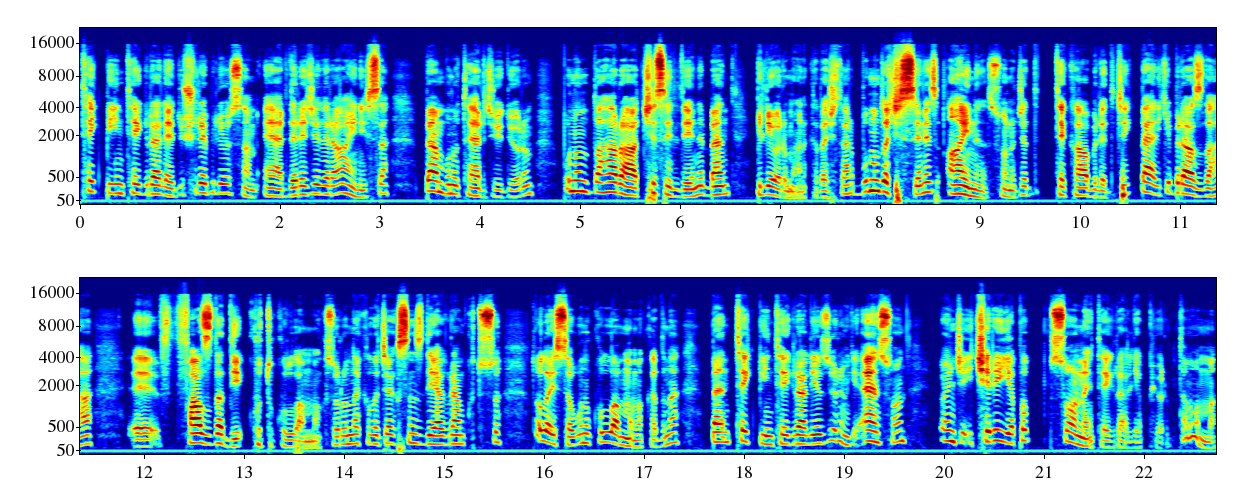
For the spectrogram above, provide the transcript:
tek bir integrale düşürebiliyorsam eğer dereceleri aynıysa ben bunu tercih ediyorum. Bunun daha rahat çizildiğini ben biliyorum arkadaşlar. Bunu da çizseniz aynı sonuca tekabül edecek. Belki biraz daha e, fazla kutu kullanmak zorunda kalacaksınız diyagram kutusu. Dolayısıyla bunu kullanmamak adına ben tek bir integral yazıyorum ki en son Önce içeriği yapıp sonra integral yapıyorum. Tamam mı?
